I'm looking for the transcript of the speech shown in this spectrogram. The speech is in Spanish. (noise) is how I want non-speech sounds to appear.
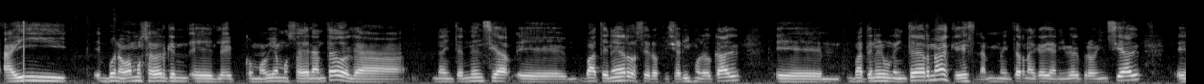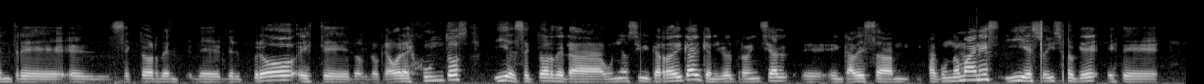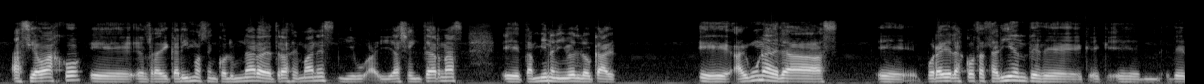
ahí bueno, vamos a ver que, como habíamos adelantado, la, la intendencia eh, va a tener, o sea, el oficialismo local eh, va a tener una interna, que es la misma interna que hay a nivel provincial, entre el sector del, PRO, este, lo, que ahora es Juntos, y el sector de la Unión Cívica Radical, que a nivel provincial eh, encabeza Facundo Manes, y eso hizo que este, hacia abajo el radicalismo se encolumnara detrás de Manes y, haya internas también a nivel local. alguna de las eh, por ahí de las cosas salientes de,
